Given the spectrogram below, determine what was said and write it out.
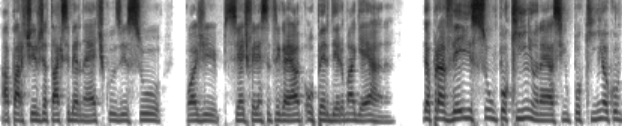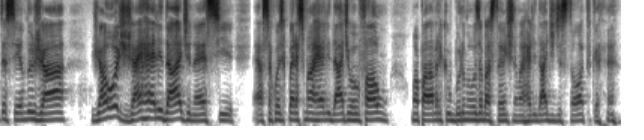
a partir de ataques cibernéticos. Isso pode ser a diferença entre ganhar ou perder uma guerra, né? Deu para ver isso um pouquinho, né? Assim, um pouquinho acontecendo já já hoje, já é realidade, né? Se, essa coisa que parece uma realidade, eu vou falar um, uma palavra que o Bruno usa bastante, né? Uma realidade distópica.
